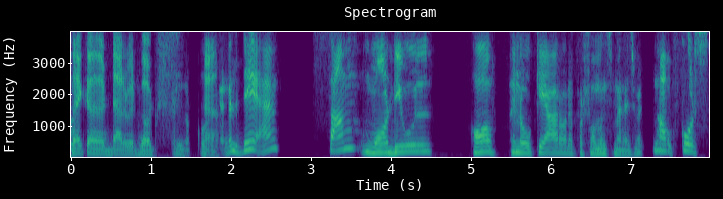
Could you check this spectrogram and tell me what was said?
Like a Darwin box. the Yeah. they have some module of an OKR or a performance management. Now, of course,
